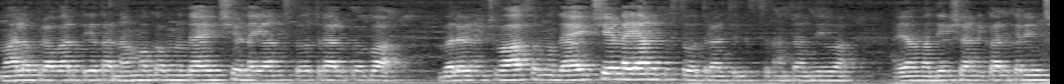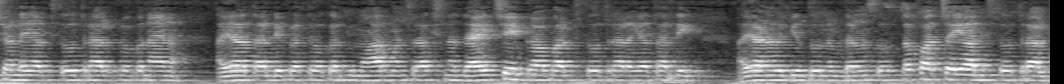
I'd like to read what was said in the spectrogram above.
మాలో ప్రవర్తిత నమ్మకంను దయచేయండి అయ్యాను స్తోత్రాలు ప్రభా. బలమైన విశ్వాసము దయచేయండి అయ్యానికి స్తోత్రాలు చెల్లిస్తున్నాను తండ్రి దేవా. అయా మా దేశాన్ని కనుకరించండి అయ్యా స్తోత్రాలు ప్రభా నాయన. అయా తండ్రి ప్రతి ఒక్కరికి మారు మనసు రక్షణ దయచేయి ప్రభాని స్తోత్రాలు అయ్యా తండ్రి. అయా ఆరోగ్యంతో ఉన్న బిడ్డలను స్వస్థపరచయ్యా అని స్తోత్రాలు.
